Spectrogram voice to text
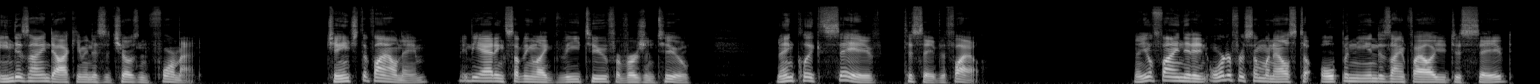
InDesign document is the chosen format. Change the file name, maybe adding something like v2 for version 2. Then click Save to save the file. Now you'll find that in order for someone else to open the InDesign file you just saved,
